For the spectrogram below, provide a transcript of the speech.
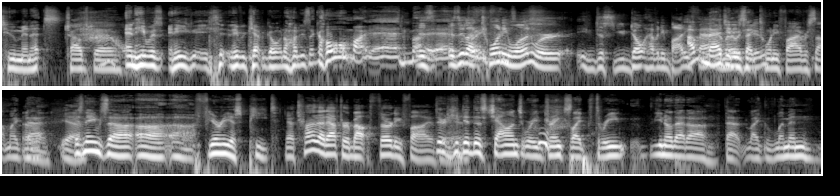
two minutes. Child's play. And he was, and he, he kept going on. He's like, "Oh my head, my Is, head." is he like brain twenty freeze." one, where you just you don't have any body I fat? would no imagine matter he's like 25 or something like that. Okay, yeah. His name's uh, uh, uh, Furious Pete. Yeah, try that after about thirty five. Dude, he did this challenge where he drinks like three, you know that uh that like lemon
